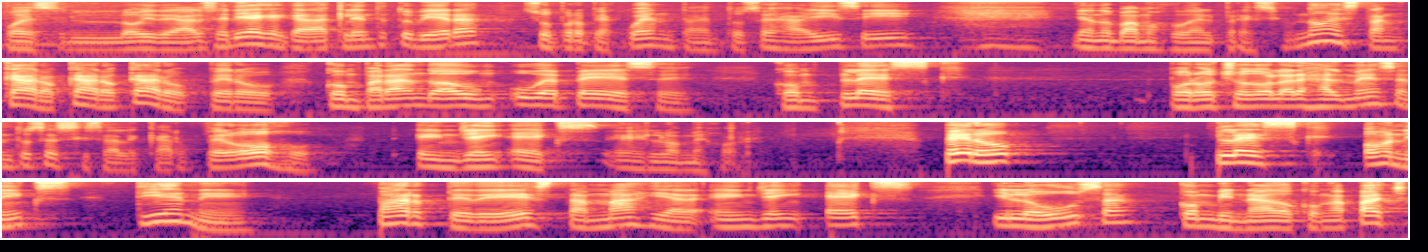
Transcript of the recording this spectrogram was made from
Pues lo ideal sería que cada cliente tuviera su propia cuenta. Entonces ahí sí, ya nos vamos con el precio. No es tan caro, caro, caro, pero comparando a un VPS con Plesk por 8 dólares al mes, entonces sí sale caro. Pero ojo, en JX es lo mejor. Pero Plesk Onyx tiene parte de esta magia de Engine X y lo usa combinado con Apache.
